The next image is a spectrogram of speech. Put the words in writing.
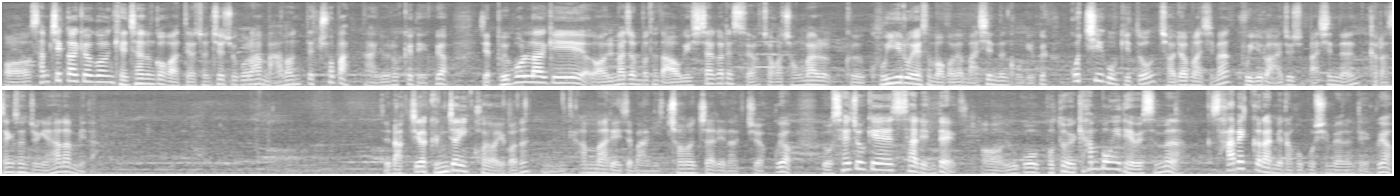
어, 삼치 가격은 괜찮은 것 같아요. 전체적으로 한 만원대 초반, 아, 요렇게 되고요. 이제 불볼락이 얼마 전부터 나오기 시작을 했어요. 저거 정말 그 구이로 해서 먹으면 맛있는 고기고요. 꼬치 고기도 저렴하지만 구이로 아주 맛있는 그런 생선 중에 하나입니다. 낙지가 굉장히 커요 이거는. 음, 한 마리에 이제 12,000원짜리 낙지였고요. 요 세조개 살인데 어 요거 보통 이렇게 한 봉이 되어 있으면 400g이라고 보시면 되고요.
